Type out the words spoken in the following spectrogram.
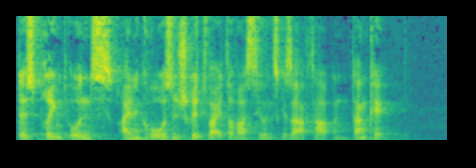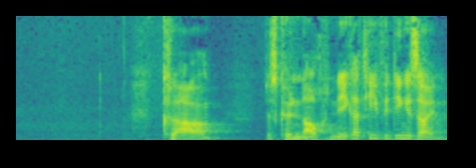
das bringt uns einen großen Schritt weiter, was Sie uns gesagt haben. Danke. Klar, das können auch negative Dinge sein.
